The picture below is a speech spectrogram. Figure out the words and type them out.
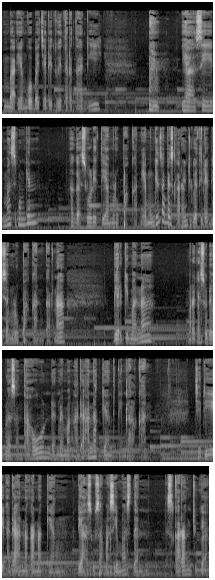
Mbak yang gue baca di Twitter tadi, ya si Mas mungkin agak sulit ya melupakan. Ya mungkin sampai sekarang juga tidak bisa melupakan karena biar gimana mereka sudah belasan tahun dan memang ada anak yang ditinggalkan. Jadi ada anak-anak yang diasuh sama si Mas dan sekarang juga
